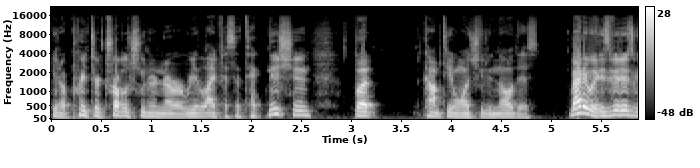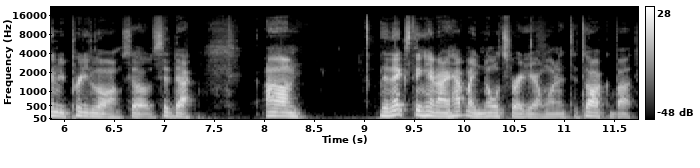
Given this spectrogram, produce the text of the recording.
you know, printer troubleshooting in our real life as a technician, but CompTIA wants you to know this. By the way, this video is going to be pretty long, so sit back. Um, the next thing here, I have my notes right here I wanted to talk about.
